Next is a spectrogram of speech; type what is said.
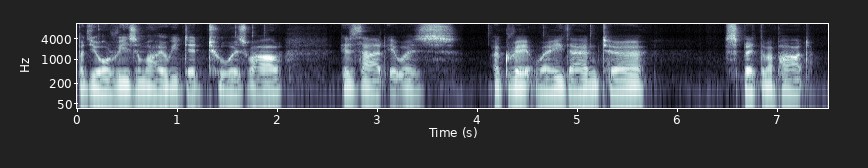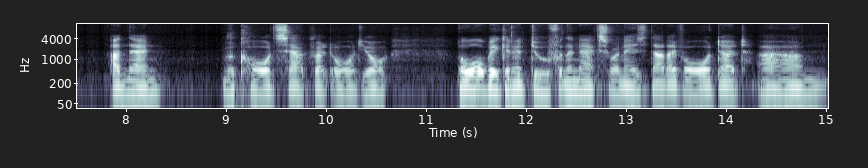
But your reason why we did two as well is that it was a great way then to split them apart and then record separate audio but what we're going to do for the next one is that I've ordered um,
